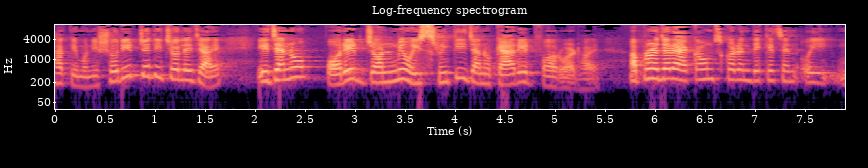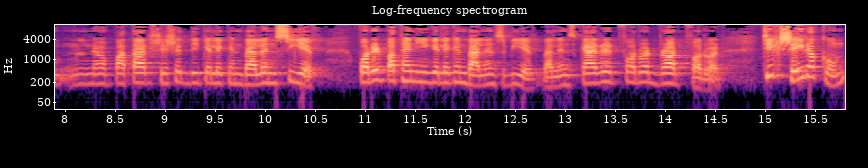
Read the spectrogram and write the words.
থাকে মনে। শরীর যদি চলে যায়, এ যেন পরের জন্মে ওই স্মৃতি যেন ক্যারেড ফরওয়ার্ড হয়। আপনারা যারা অ্যাকাউন্টস করেন, দেখেছেন ওই পাতার শেষের দিকে লেখেন ব্যালেন্স সিএফ পরের পাতায় নিয়ে গিয়ে লেখেন balance BF balance carried forward brought forward ঠিক সেই রকম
